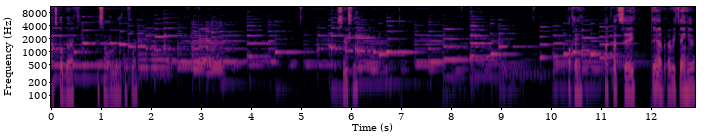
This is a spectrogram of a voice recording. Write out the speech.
let's go back. That's not what we're looking for. Seriously? Okay, like let's say they have everything here,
